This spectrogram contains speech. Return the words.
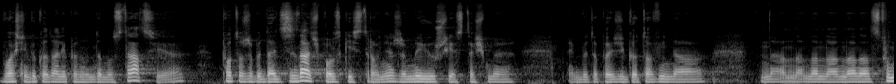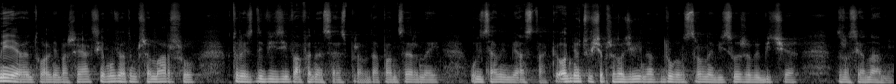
właśnie wykonali pewną demonstrację po to, żeby dać znać polskiej stronie, że my już jesteśmy, jakby to powiedzieć, gotowi na, na, na, na, na, na, stłumienie ewentualnie waszej akcji. Mówię o tym przemarszu, której z dywizji Waffen-SS, prawda, pancernej, ulicami miasta. Oni oczywiście przechodzili na drugą stronę Wisły, żeby bić się z Rosjanami.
